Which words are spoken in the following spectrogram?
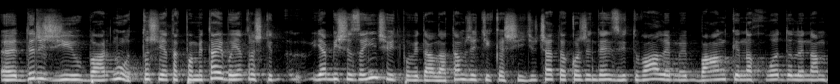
е, держів, бар. Ну, то, що я так пам'ятаю, бо я трошки, я більше за інші відповідала, а там же ті каші. Дівчата кожен день звітували, ми банки знаходили, нам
